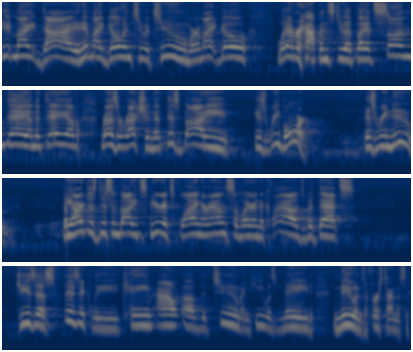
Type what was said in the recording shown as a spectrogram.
it might die and it might go into a tomb or it might go whatever happens to it, but it's someday on the day of resurrection that this body is reborn, is renewed. That we aren't just disembodied spirits flying around somewhere in the clouds, but that's Jesus physically came out of the tomb and he was made new, and it's the first time this had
